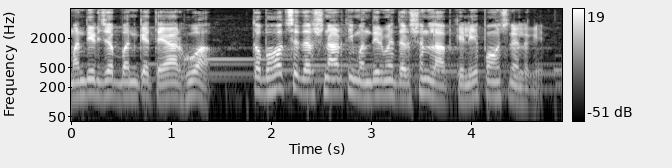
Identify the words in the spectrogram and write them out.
मंदिर जब बन के तैयार हुआ तो बहुत से दर्शनार्थी मंदिर में दर्शन लाभ के लिए पहुँचने लगे।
